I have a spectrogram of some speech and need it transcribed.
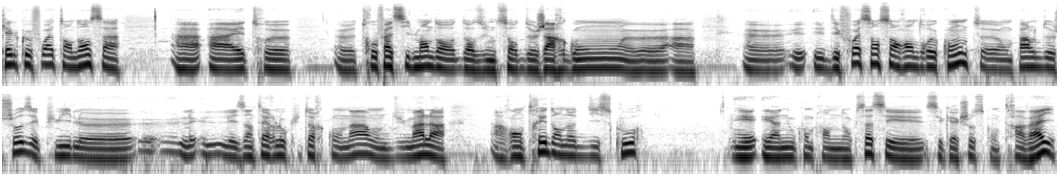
quelquefois tendance à, à, être trop facilement dans, une sorte de jargon, à euh, et, des fois, sans s'en rendre compte, euh, on parle de choses et puis le, les interlocuteurs qu'on a ont du mal à, rentrer dans notre discours et, à nous comprendre. Donc ça, c'est quelque chose qu'on travaille.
